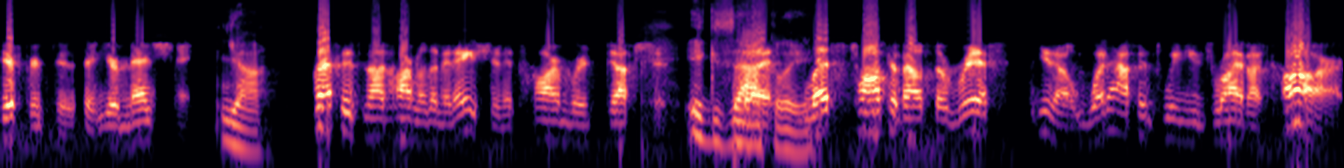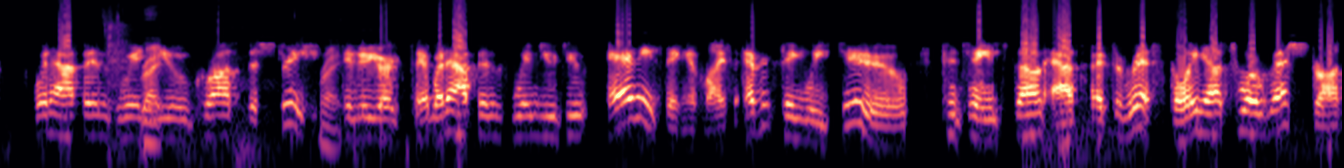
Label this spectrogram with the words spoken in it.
differences that you're mentioning. Yeah, PrEP is not harm elimination, it's harm reduction. exactly. But let's talk about the risk. You know, what happens when you drive a car? What happens when Right. you cross the street Right. in New York City? What happens when you do anything in life? Everything we do contains some aspect of risk. Going out to a restaurant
